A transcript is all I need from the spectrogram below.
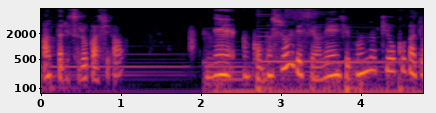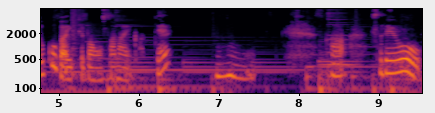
あったりするかしら？ね、なんか面白いですよね。自分の記憶がどこが一番幼いかって。うん。あそれを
